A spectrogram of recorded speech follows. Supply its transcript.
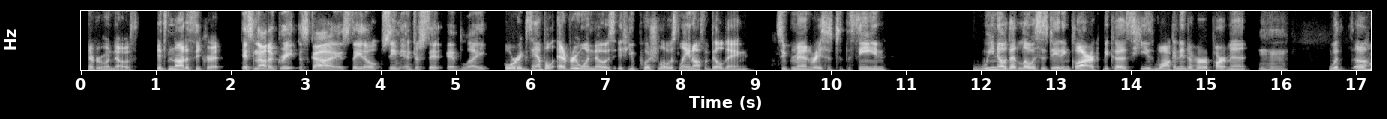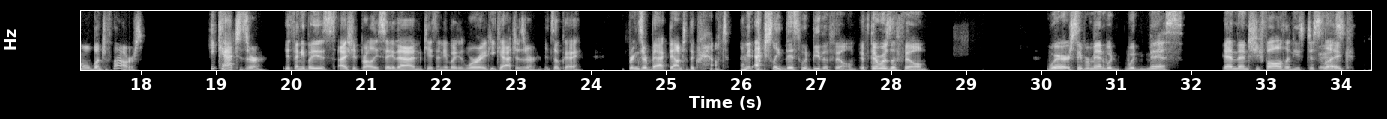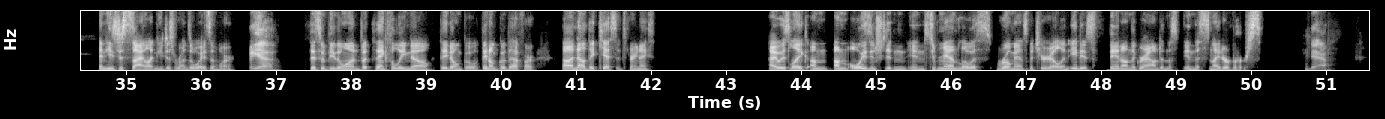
everyone knows. It's not a secret. It's not a great disguise. They don't seem interested in like. For example, everyone knows if you push Lois Lane off a building, Superman races to the scene. We know that Lois is dating Clark because he's walking into her apartment mhm. with a whole bunch of flowers. He catches her. If anybody is, I should probably say that in case anybody's worried. He catches her. It's okay. Brings her back down to the ground. I mean, actually, this would be the film. If there was a film where Superman would would miss and then she falls and he's just Yes. like and he's just silent and he just runs away somewhere. Yeah. This would be the one, but thankfully no, they don't go they don't go that far. Uh no, they kiss. It's very nice. I always like I'm I'm always interested in in Superman Lois romance material and it is thin on the ground in the in the Snyderverse. Yeah.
